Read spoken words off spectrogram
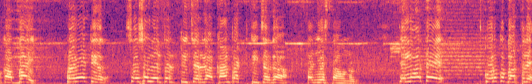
ఒక అబ్బాయి ప్రైవేట్ సోషల్ వెల్ఫేర్ టీచర్గా కాంట్రాక్ట్ టీచర్గా పనిచేస్తూ ఉన్నాడు. తెల్లారితే కొడుకు బర్త్డే.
